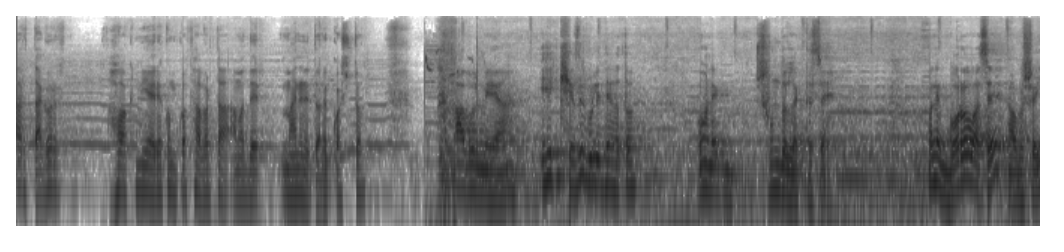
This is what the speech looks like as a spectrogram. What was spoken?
আর তাগর হক নিয়ে এরকম কথাবার্তা আমাদের মানে নিতে অনেক কষ্ট। আবুল মিয়া, এই খেজুরগুলি দেহ তো অনেক সুন্দর লাগতেছে। অনেক বড়ও আছে, অবশ্যই।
